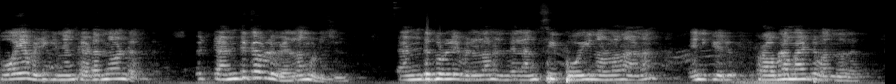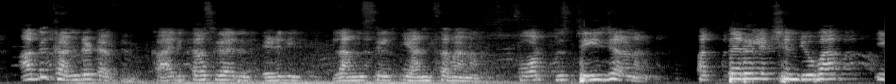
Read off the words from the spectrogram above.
പോയ വഴിക്ക് ഞാൻ കിടന്നോണ്ട് ഒരു രണ്ട് കവിൾ വെള്ളം കുടിച്ചു. രണ്ട് തുള്ളി വെള്ളം എന്റെ ലങ്സിൽ പോയി എന്നുള്ളതാണ് എനിക്കൊരു പ്രോബ്ലമായിട്ട് വന്നത്. അത് കണ്ടിട്ട് കാരിത്താസുകാർ എഴുതി ലങ്സിൽ ക്യാൻസറാണ് ഫോർത്ത് ആണ്. പത്തര ലക്ഷം രൂപ ഈ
